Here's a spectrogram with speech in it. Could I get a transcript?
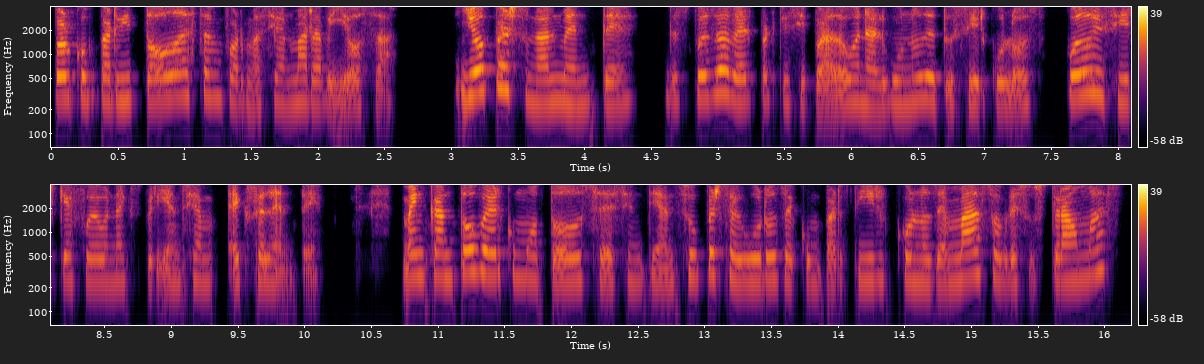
por compartir toda esta información maravillosa. Yo personalmente, después de haber participado en alguno de tus círculos, puedo decir que fue una experiencia excelente. Me encantó ver cómo todos se sentían súper seguros de compartir con los demás sobre sus traumas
